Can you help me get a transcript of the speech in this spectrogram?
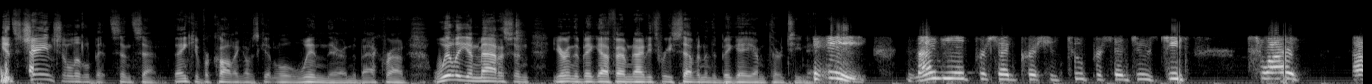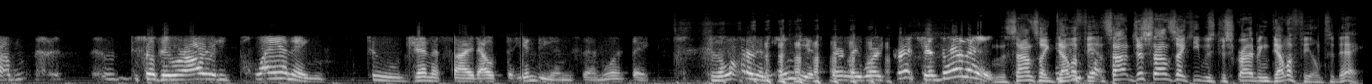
it's changed a little bit since then. Thank you for calling. I was getting a little wind there in the background. Willie and Madison, you're in the Big FM 93.7 and the Big AM 13. Hey, 98% Christian, 2% Jews. Geez, Sly, um, so they were already planning to genocide out the Indians then, weren't they? Because a lot of them Indians certainly weren't Christians, were they? It sounds like Delafield. It sound, just sounds like he was describing Delafield today.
